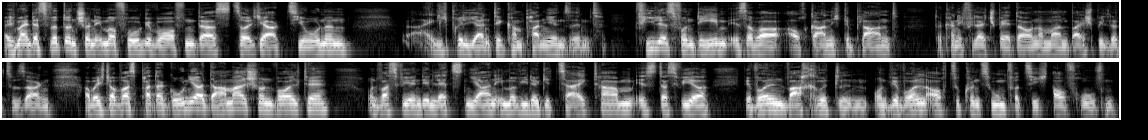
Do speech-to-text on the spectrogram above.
ich meine, das wird uns schon immer vorgeworfen, dass solche Aktionen eigentlich brillante Kampagnen sind. Vieles von dem ist aber auch gar nicht geplant. Da kann ich vielleicht später auch nochmal ein Beispiel dazu sagen. Aber ich glaube, was Patagonia damals schon wollte und was wir in den letzten Jahren immer wieder gezeigt haben, ist, dass wir, wir wollen wachrütteln und wir wollen auch zu Konsumverzicht aufrufen.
